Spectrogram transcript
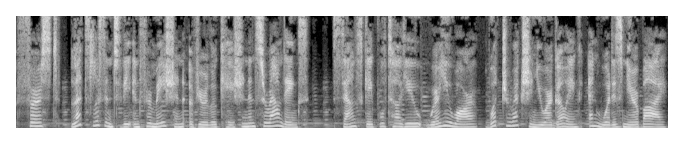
First, let's listen to the information of your location and surroundings. Soundscape will tell you where you are, what direction you are going, and what is nearby.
